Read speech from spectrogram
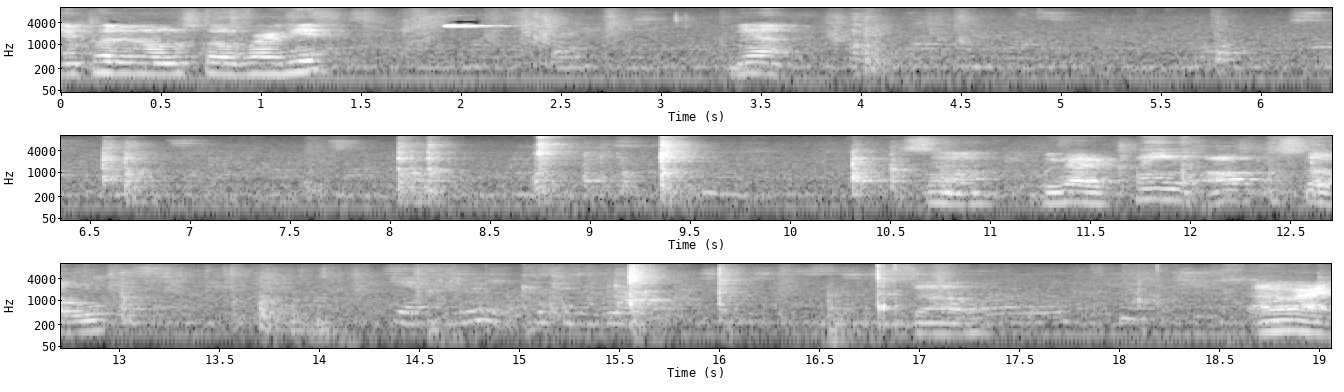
and put it on the stove right here. Mm-hmm. Yeah. So we gotta clean off the stove. Yeah, we need cooking a lot. So all right.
